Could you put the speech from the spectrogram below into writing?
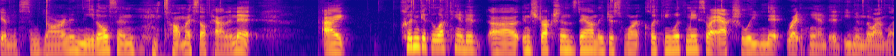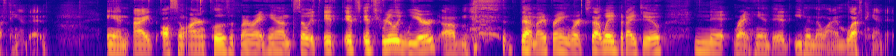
and some yarn and needles and taught myself how to knit. I couldn't get the left-handed uh, instructions down; they just weren't clicking with me. So I actually knit right-handed, even though I'm left-handed and I also iron clothes with my right hand. So it, it it's it's really weird um, that my brain works that way, but I do knit right-handed even though I'm left-handed.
